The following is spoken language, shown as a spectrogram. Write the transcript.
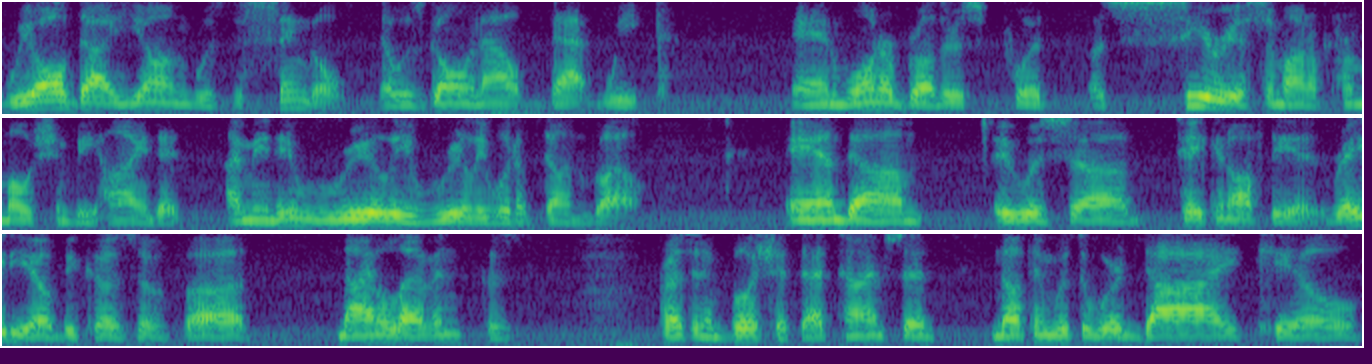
We All Die Young was the single that was going out that week, and Warner Brothers put a serious amount of promotion behind it. I mean, it really, really would have done well, and um, it was uh, taken off the radio because of uh, 9/11, because President Bush at that time said nothing with the word "die," "kill,"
